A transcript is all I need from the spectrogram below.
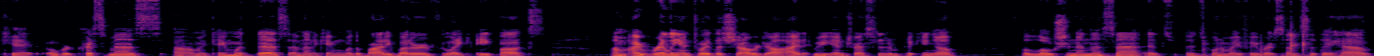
kit over Christmas. Um, it came with this, and then it came with a body butter for like 8 bucks. Um, I really enjoyed the shower gel. I'd be interested in picking up a lotion in this scent. It's it's one of my favorite scents that they have.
